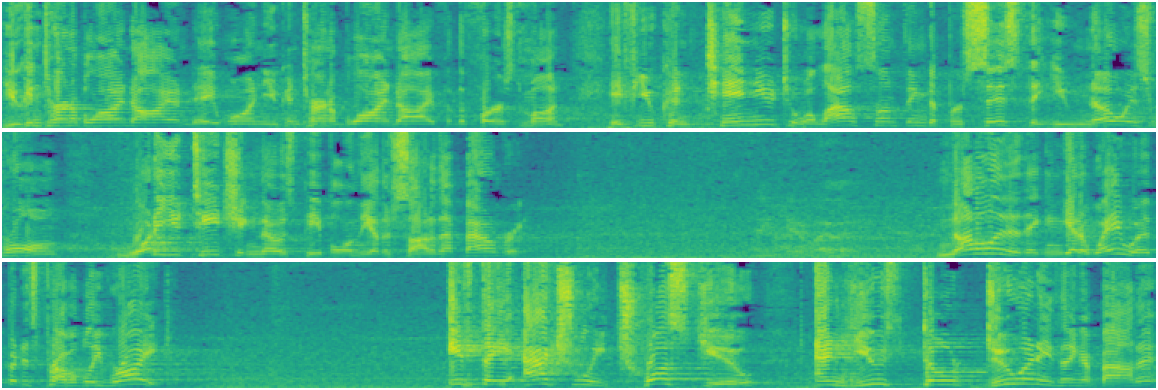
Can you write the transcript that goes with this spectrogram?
You can turn a blind eye on day one, you can turn a blind eye for the first month. If you continue to allow something to persist that you know is wrong, what are you teaching those people on the other side of that boundary? Not only that they can get away with but it's probably right. If they actually trust you and you don't do anything about it,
